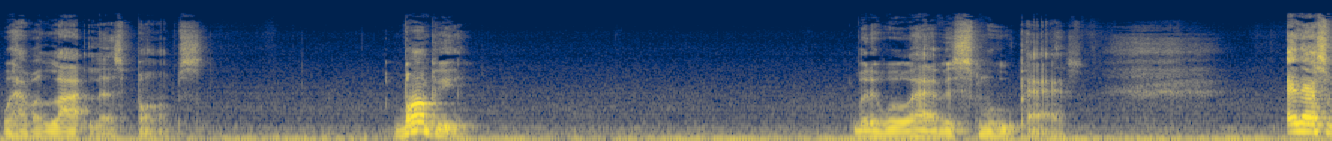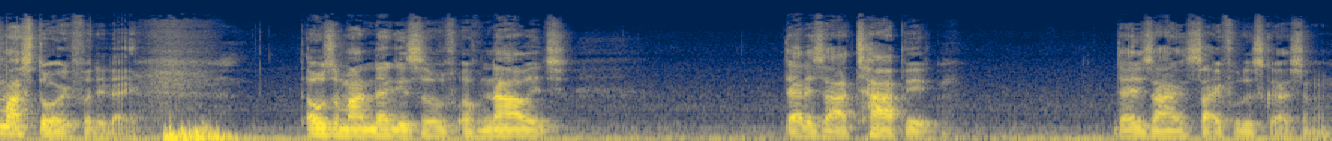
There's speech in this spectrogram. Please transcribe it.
will have a lot less bumps. Bumpy, but it will have a smooth pass. And that's my story for today. Those are my nuggets of, of knowledge. That is our topic. That is our insightful discussion.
